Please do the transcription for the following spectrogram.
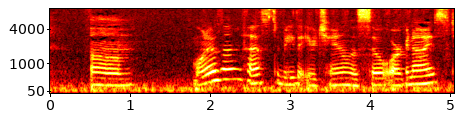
um, one of them has to be that your channel is so organized,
